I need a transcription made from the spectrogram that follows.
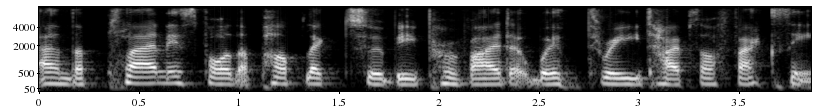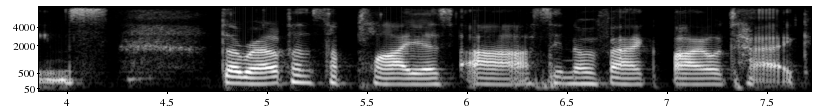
and the plan is for the public to be provided with three types of vaccines. The relevant suppliers are Sinovac Biotech,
